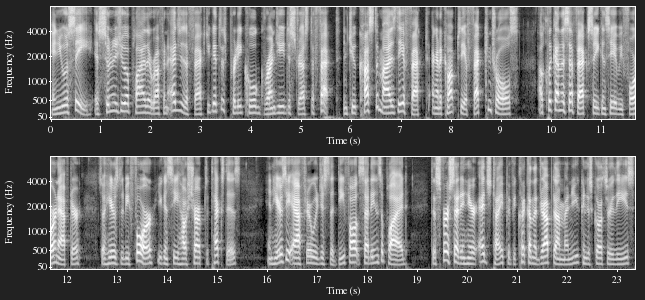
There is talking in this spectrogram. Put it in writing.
And you will see, as soon as you apply the Roughen Edges effect, you get this pretty cool grungy distressed effect. And to customize the effect, I'm going to come up to the Effect Controls. I'll click on this effect so you can see it before and after. So here's the before, you can see how sharp the text is. And here's the after with just the default settings applied. This first setting here, edge type, if you click on the drop down menu, you can just go through these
